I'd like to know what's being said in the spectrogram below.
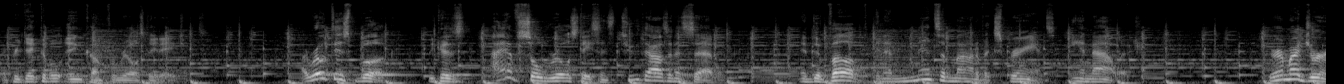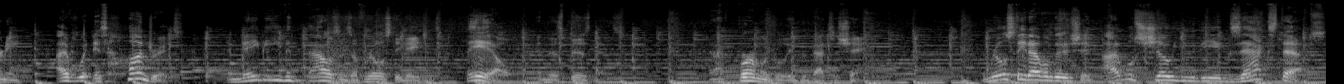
and predictable income for real estate agents. I wrote this book because I have sold real estate since 2007 and developed an immense amount of experience and knowledge. During my journey, I've witnessed hundreds and maybe even thousands of real estate agents fail in this business. And I firmly believe that that's a shame. In Real Estate Evolution, I will show you the exact steps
